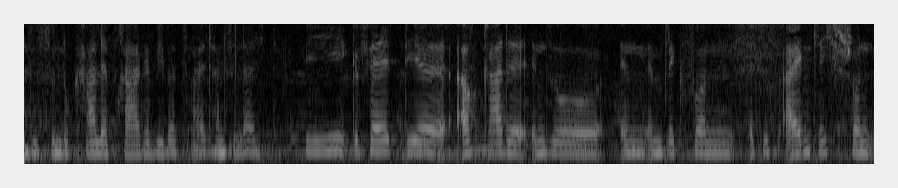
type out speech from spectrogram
Es ist so eine lokale Frage, wie wird es altern vielleicht. Wie gefällt dir auch gerade in so in, im Blick von, es ist eigentlich schon,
